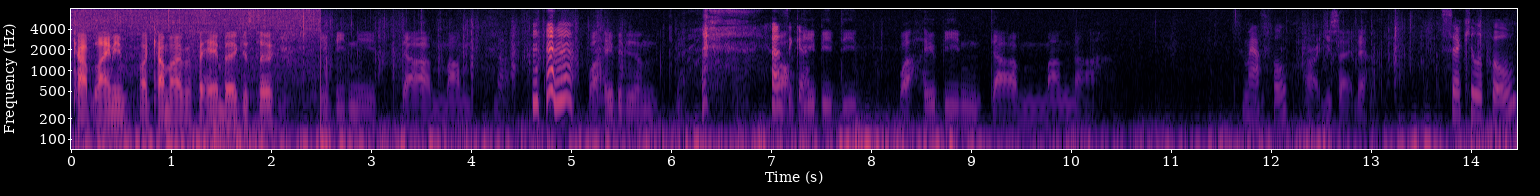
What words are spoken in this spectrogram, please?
Can't blame him. I'd come over for hamburgers too. Hibidi da mum. No. Wahibidin. How's it go? Wahibidi. Wahibin da mana. It's a mouthful. Alright, you say it now. circular pool.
